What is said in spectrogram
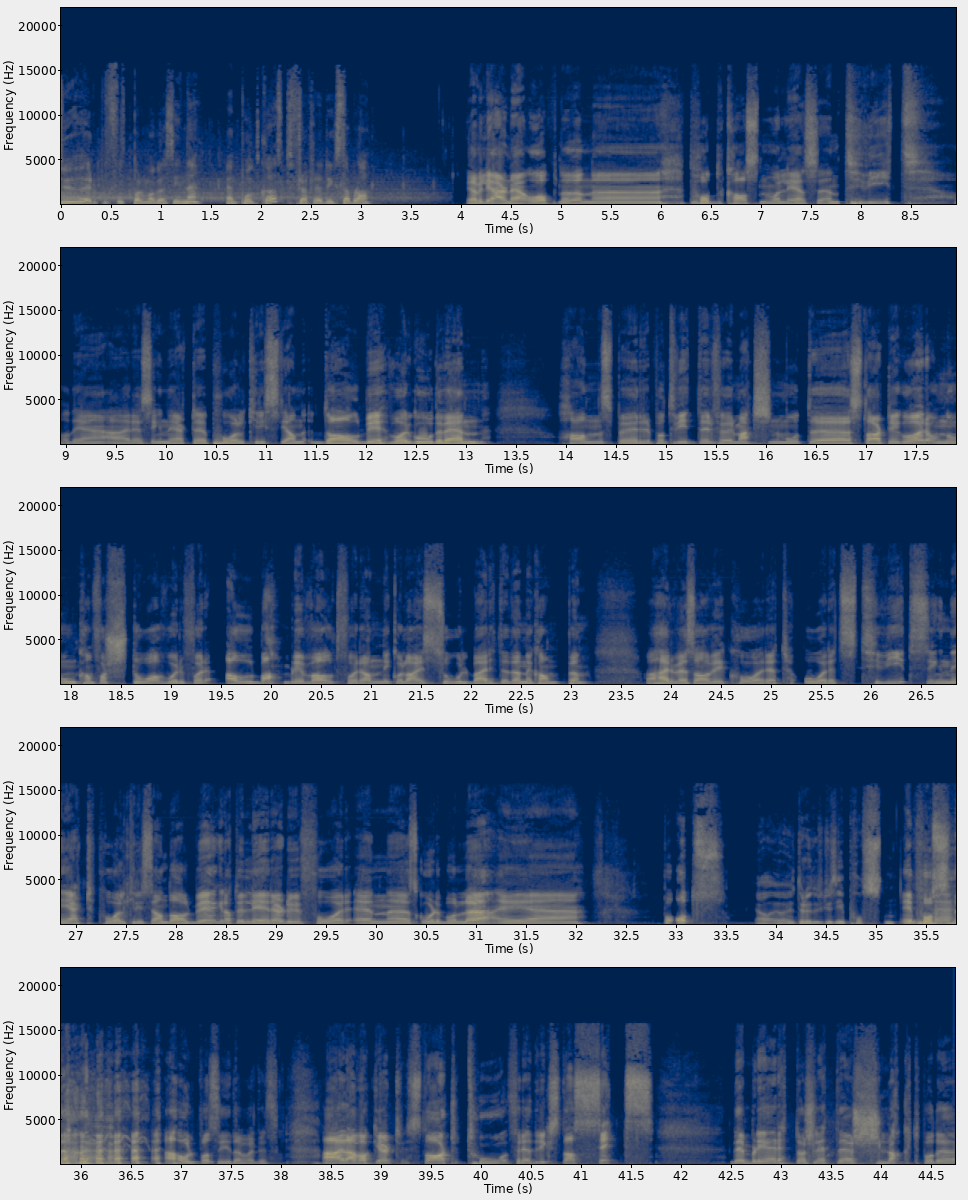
Du hører på Fotballmagasinet, en podkast fra Fredrikstad Blad. Jeg vil gjerne åpne denne podkasten med å lese en tweet. Og det er signert Pål Christian Dalby, vår gode venn. Han spør på Twitter før matchen mot eh, Start i går om noen kan forstå hvorfor Alba blir valgt foran Nikolai Solberg til denne kampen. Og Herved så har vi kåret årets tweet, signert Pål Christian Dalby. Gratulerer, du får en eh, skolebolle i, eh, på odds. Ja, jeg trodde du skulle si Posten. I posten, ja. Jeg holdt på å si det, faktisk. Nei, det er vakkert. Start 2, Fredrikstad 6. Det ble rett og slett eh, slakt på det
